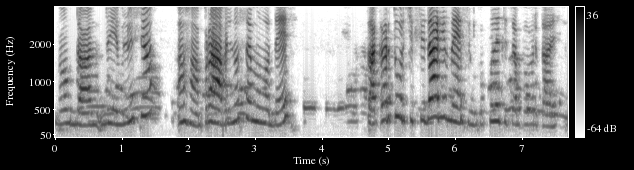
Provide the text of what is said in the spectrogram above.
Богдан, дивлюся. Ага, правильно, все молодець. Так, Артурчик, сідай рівнесенько. Куди ти там повертаєшся?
